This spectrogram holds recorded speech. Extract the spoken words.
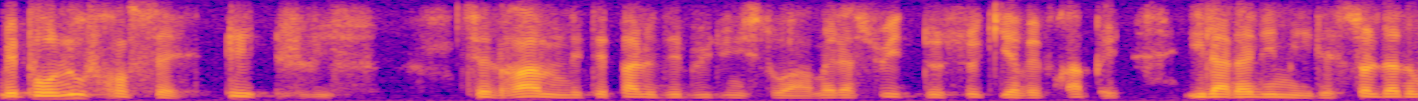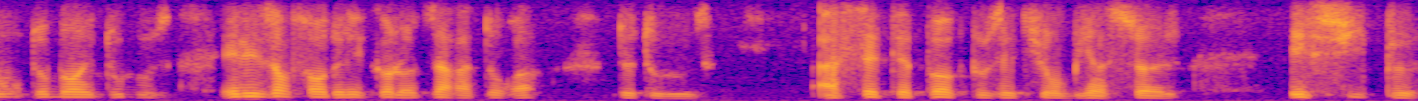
Mais pour nous, Français et Juifs, ces drames n'étaient pas le début d'une histoire, mais la suite de ceux qui avaient frappé Ilan les soldats de Montauban et Toulouse, et les enfants de l'école Ozaratora de Toulouse. À cette époque, nous étions bien seuls, et si peu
